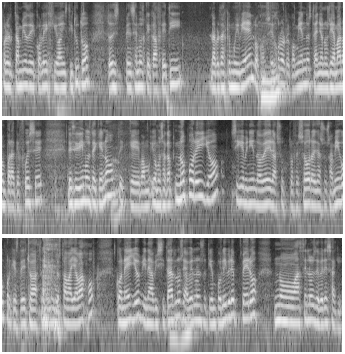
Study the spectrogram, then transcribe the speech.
por el cambio de colegio a instituto. Entonces pensemos que Cafetí, la verdad es que muy bien, lo aconsejo, lo recomiendo. Este año nos llamaron para que fuese. Decidimos de que no, de que vamos, íbamos a No por ello sigue viniendo a ver a sus profesoras y a sus amigos, porque de hecho hace un momento estaba ahí abajo con ellos, viene a visitarlos y a verlo en su tiempo libre, pero no hace los deberes aquí.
